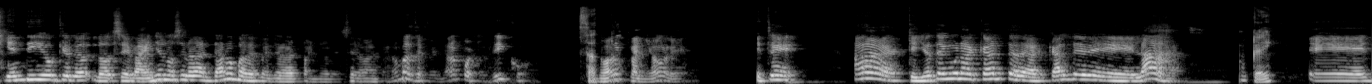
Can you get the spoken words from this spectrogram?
¿quién dijo que los cebaños no se levantaron para defender a los españoles? Se levantaron para defender a Puerto Rico, no a los españoles. Entonces, ah, que yo tengo una carta de alcalde de Lajas. Ok. Eh,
